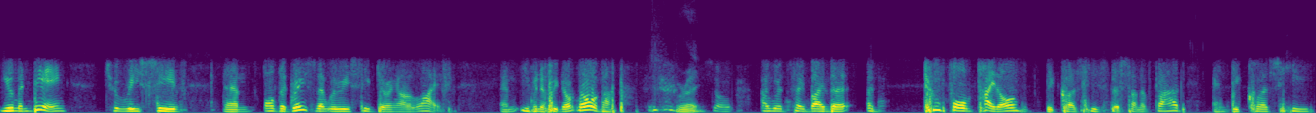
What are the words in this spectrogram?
human being to receive um, all the grace that we receive during our life. And even if we don't know about that. Right. So I would say by the a twofold title, because he's the Son of God and because he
